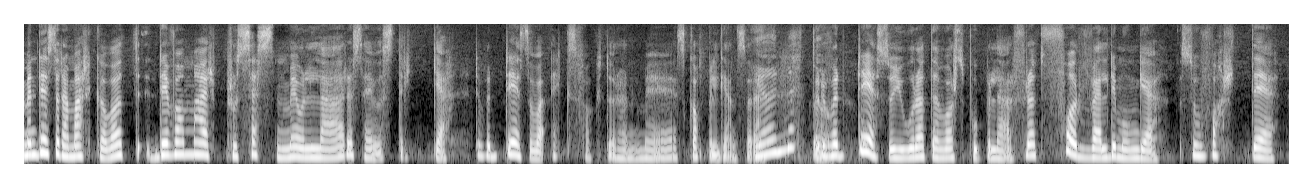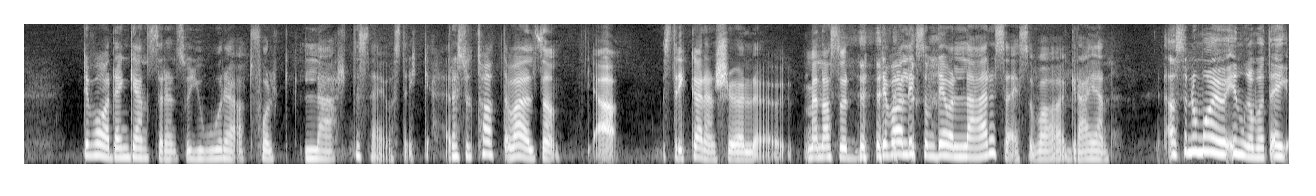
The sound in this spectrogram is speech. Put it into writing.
men det som de merka, var at det var mer prosessen med å lære seg å strikke. Det var det som var X-faktoren med skappelgenseren. Ja, nettopp. Og det var det som gjorde at den var så populær. For at for veldig mange så ble det det var den genseren som gjorde at folk lærte seg å strikke. Resultatet var liksom Ja, strikka den sjøl, men altså Det var liksom det å lære seg som var greien. Altså, Nå må jeg jo innrømme at jeg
